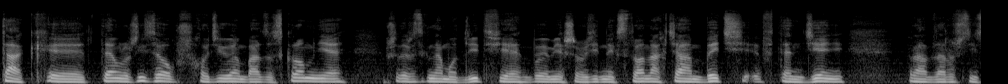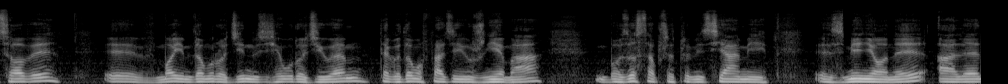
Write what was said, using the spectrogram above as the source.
Tak, y, tę rocznicę obchodziłem bardzo skromnie, przede wszystkim na modlitwie. Byłem jeszcze w rodzinnych stronach. Chciałem być w ten dzień, prawda, rocznicowy. Y, w moim domu rodzinnym, gdzie się urodziłem. Tego domu wprawdzie już nie ma, bo został przed prowincjami y, zmieniony, ale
